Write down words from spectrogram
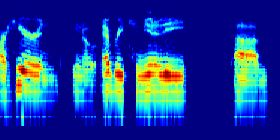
are here in, you know, every community. Um,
